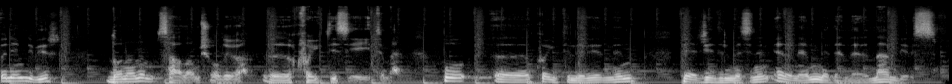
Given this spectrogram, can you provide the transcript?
önemli bir donanım sağlamış oluyor e, fakültesi eğitimi. Bu e, fakültelerinin tercih edilmesinin en önemli nedenlerinden birisi.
